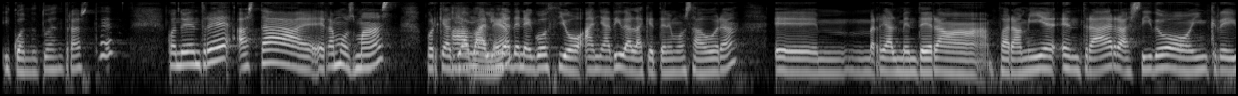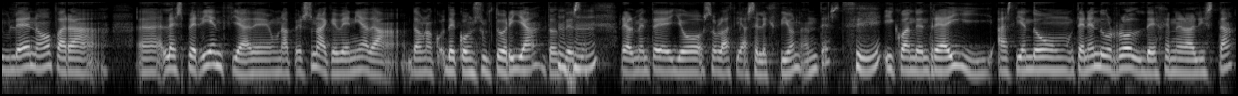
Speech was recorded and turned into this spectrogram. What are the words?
¿Y cuando tú entraste? Cuando yo entré, hasta éramos más, porque había ah, una línea de negocio añadida a la que tenemos ahora. Em, realmente era, para mí, entrar ha sido increíble, ¿no? Para eh, la experiencia de una persona que venía de, una, de consultoría. Entonces, realmente yo solo hacía selección antes. ¿Sí? Y cuando entré ahí, haciendo un, teniendo un rol de generalista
